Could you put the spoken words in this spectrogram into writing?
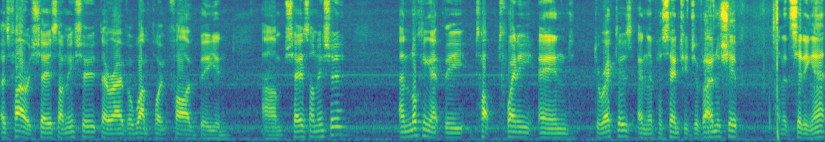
As far as shares on issue, there are over 1.5 billion um, shares on issue. And looking at the top 20 and directors and the percentage of ownership, and it's sitting at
